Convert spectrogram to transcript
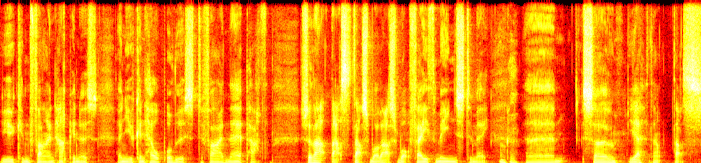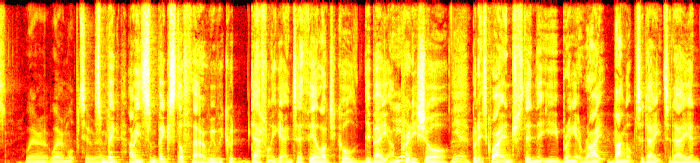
you can find happiness and you can help others to find their path. So that that's that's what that's what faith means to me. Okay. Um, so yeah, that that's where where I'm up to. Really. Some big, I mean, some big stuff there. We, we could definitely get into theological debate. I'm Yeah. pretty sure. Yeah. But it's quite interesting that you bring it right bang up to date today, and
